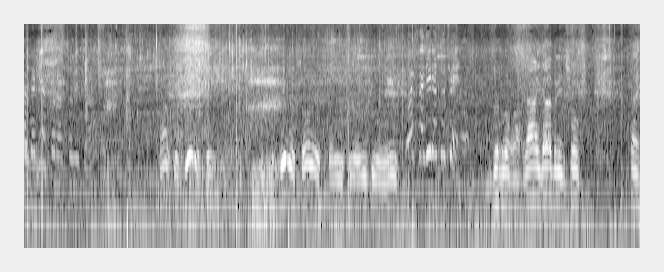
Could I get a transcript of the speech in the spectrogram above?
Guarda lì è. Ah, che sì. Che pieno il sole sta l'ultimo momento. Vuoi salire a? Giorno qua. Dai Gabri, su. Dai,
